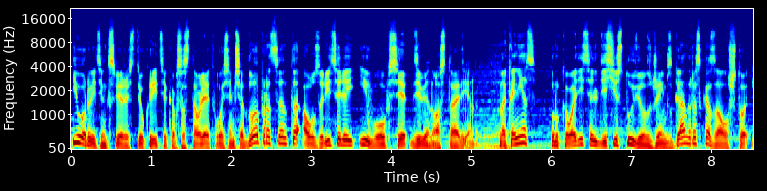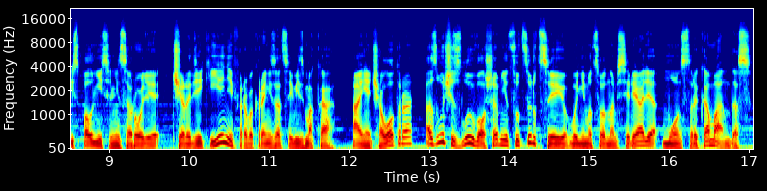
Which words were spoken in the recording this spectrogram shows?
Его рейтинг свежести у критиков составляет 82%, а у зрителей и вовсе 91%. Наконец, руководитель DC Studios Джеймс Ганн рассказал, что исполнительница роли чародейки Йеннифер в экранизации «Ведьмака» Аня Чалотра озвучит злую волшебницу Цирцею в анимационном сериале «Монстры Командос».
